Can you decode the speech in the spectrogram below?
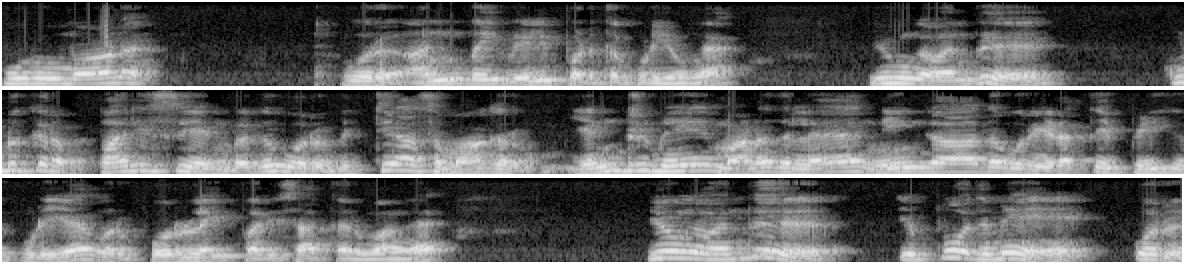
பூர்வமான ஒரு அன்பை வெளிப்படுத்தக்கூடியவங்க. இவங்க வந்து கொடுக்குற பரிசு என்பது ஒரு வித்தியாசமாக இருக்கும். என்றுமே மனதில் நீங்காத ஒரு இடத்தை பிடிக்கக்கூடிய ஒரு பொருளை பரிசாக தருவாங்க. இவங்க வந்து எப்போதுமே ஒரு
